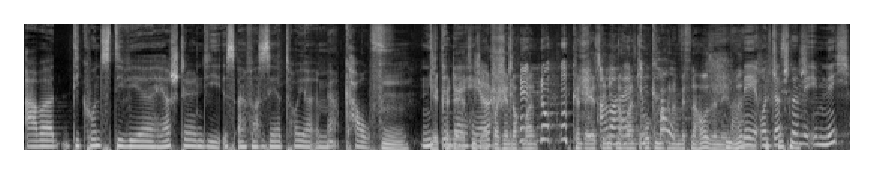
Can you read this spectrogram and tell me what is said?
Aber die Kunst, die wir herstellen, die ist einfach sehr teuer im ja. Kauf. Hm. Nicht ihr könnt ja jetzt nicht einfach hier nochmal, könnt ja jetzt hier nicht nochmal halt einen Druck machen und mit nach Hause nehmen. Ne? Nee, und das können wir eben nicht.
